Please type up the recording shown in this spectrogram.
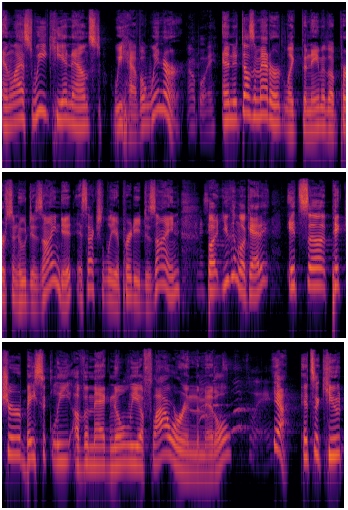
And last week he announced we have a winner. Oh, boy. And it doesn't matter like the name of the person who designed it. It's actually a pretty design, but you can look at it. It's a picture basically of a magnolia flower in the middle. lovely. Yeah, it's a cute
